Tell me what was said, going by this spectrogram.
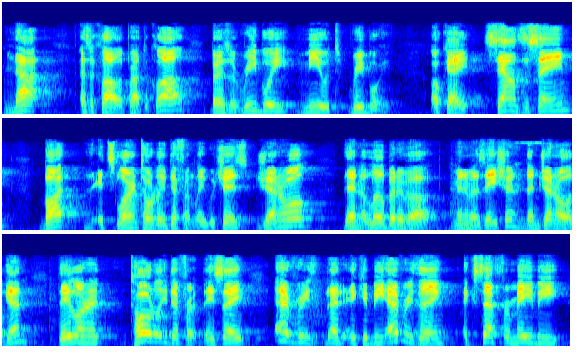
not as a klal, prat klal, but as a ribui, miut, ribui. Okay? Sounds the same, but it's learned totally differently, which is general, then a little bit of a minimization, then general again. They learn it totally different. They say every, that it could be everything except for maybe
